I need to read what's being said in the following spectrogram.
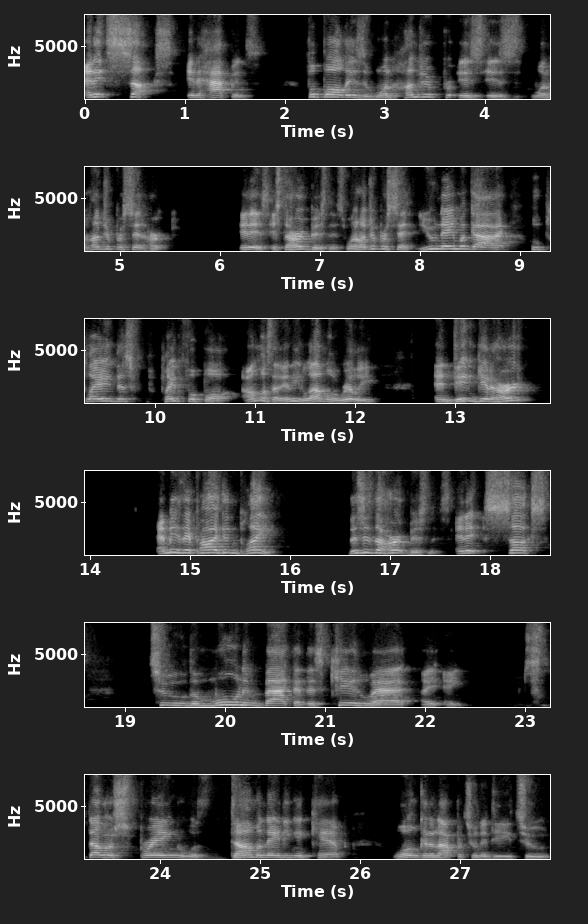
And it sucks. It happens. Football is 100 is is 100% hurt. It is. It's the hurt business. 100%. You name a guy who played this played football almost at any level really and didn't get hurt, that means they probably didn't play. This is the hurt business. And it sucks to the moon and back that this kid who had a, a stellar spring was dominating in camp won't get an opportunity to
